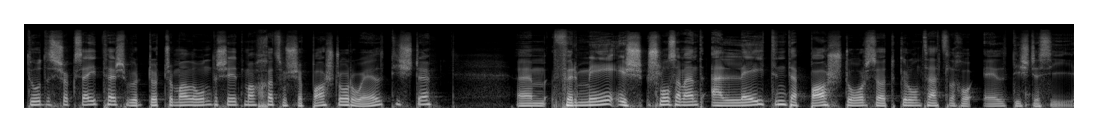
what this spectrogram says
du das schon gesagt hast, würde dort schon mal einen Unterschied machen zwischen Pastor und Ältesten. Ähm, für mich ist schlussendlich ein leitender Pastor sollte grundsätzlich auch Ältester sein.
